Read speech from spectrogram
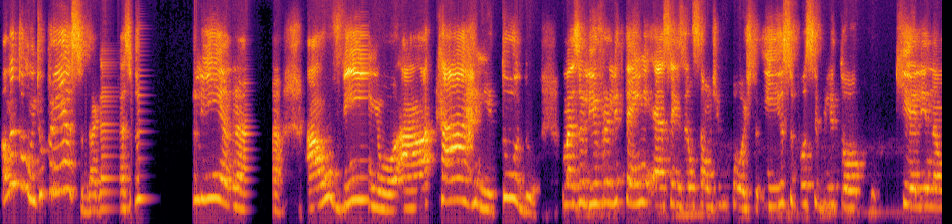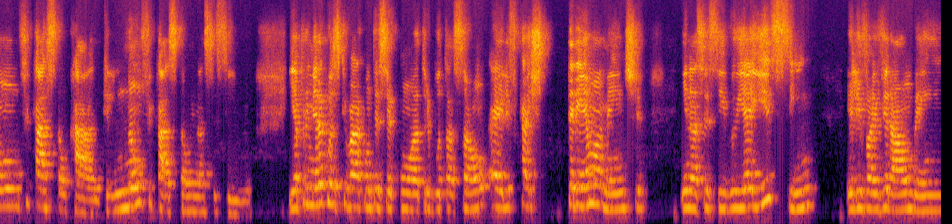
aumentou muito o preço da gasolina, ao vinho, à carne, tudo. Mas o livro ele tem essa isenção de imposto e isso possibilitou que ele não ficasse tão caro, que ele não ficasse tão inacessível. E a primeira coisa que vai acontecer com a tributação é ele ficar extremamente inacessível e aí sim ele vai virar um bem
